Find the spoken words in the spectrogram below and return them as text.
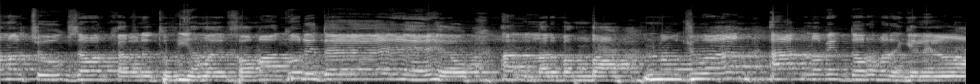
আমার চোখ যাওয়ার কারণে তুমি আমায় ক্ষমা করে দেও। আল্লাহর বান্দা নজওয়ান আর নবীর দরবারে গেলেন না।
